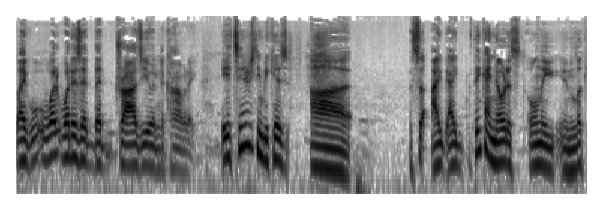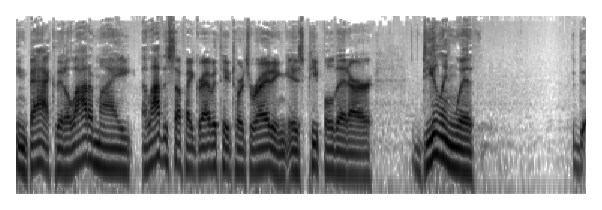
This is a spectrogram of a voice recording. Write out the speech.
Like what what is it that draws you into comedy? It's interesting because uh, so I, I think I noticed only in looking back that a lot of my a lot of the stuff I gravitate towards writing is people that are dealing with d-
